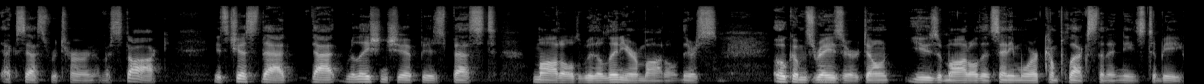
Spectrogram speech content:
excess return of a stock. It's just that that relationship is best modeled with a linear model. There's Occam's razor. Don't use a model that's any more complex than it needs to be.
